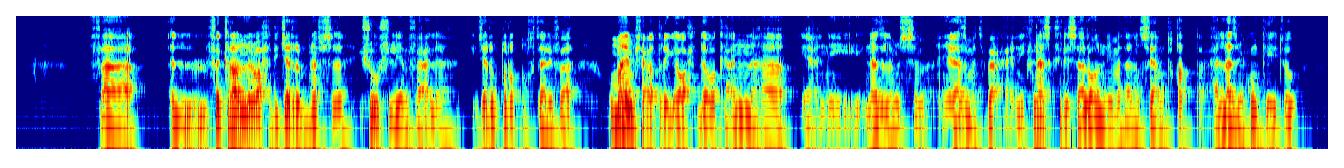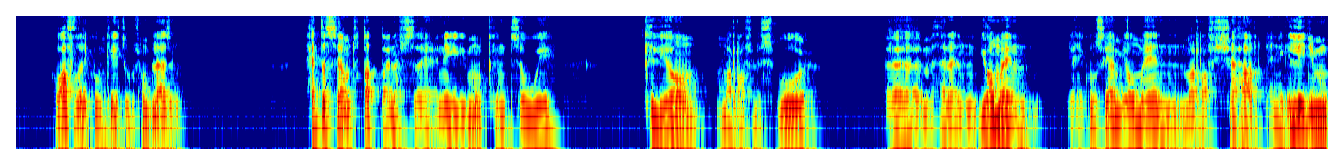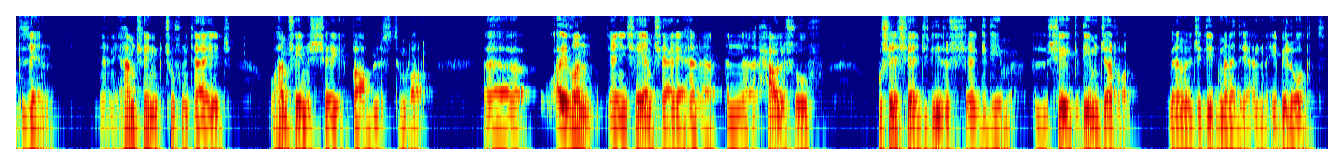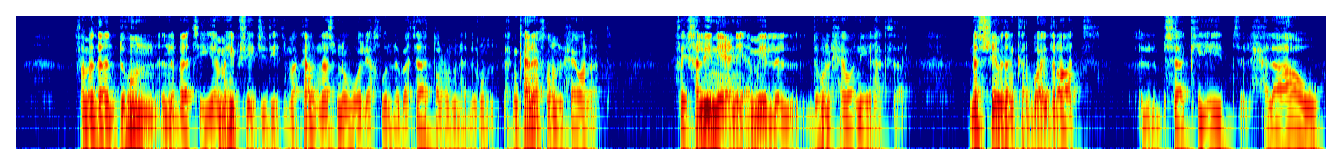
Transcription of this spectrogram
فالفكرة إن الواحد يجرب نفسه يشوف اللي ينفع له يجرب طرق مختلفة وما يمشي على طريقة واحدة وكأنها يعني نازلة من السماء يعني لازم أتبعها. يعني في ناس كثير يسألوني مثلا صيام متقطع هل لازم يكون كيتو؟ هو أفضل يكون كيتو بس مو بلازم. حتى الصيام المتقطع نفسه يعني ممكن تسويه كل يوم مرة في الأسبوع آه مثلا يومين يعني يكون صيام يومين مرة في الشهر يعني اللي يجي منك زين. يعني أهم شيء إنك تشوف نتائج وأهم شيء إن الشيء قابل للاستمرار. آه وأيضا يعني شيء أمشي عليه أنا إن أحاول أشوف وش الأشياء الجديدة وش الأشياء القديمة. الشيء القديم جرب بينما الجديد ما ندري عنه يبي له وقت. فمثلا الدهون النباتية ما هي بشيء جديد ما كانوا الناس من اول يأخذون النباتات يطلعون منها دهون لكن كانوا يأخذون من الحيوانات. فيخليني يعني أميل للدهون الحيوانية أكثر. نفس الشيء مثلا كربوهيدرات البساكيت الحلاو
